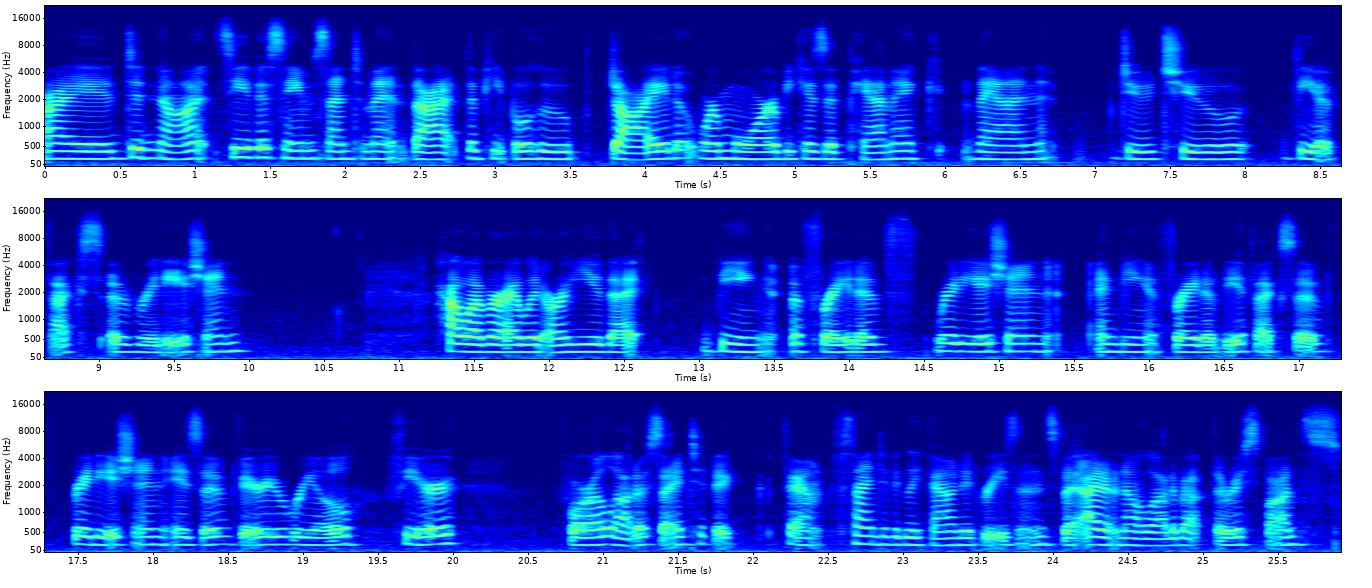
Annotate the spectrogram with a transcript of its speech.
I did not see the same sentiment that the people who died were more because of panic than due to the effects of radiation. However, I would argue that being afraid of radiation and being afraid of the effects of radiation is a very real fear for a lot of scientific found scientifically founded reasons, but I don't know a lot about the response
